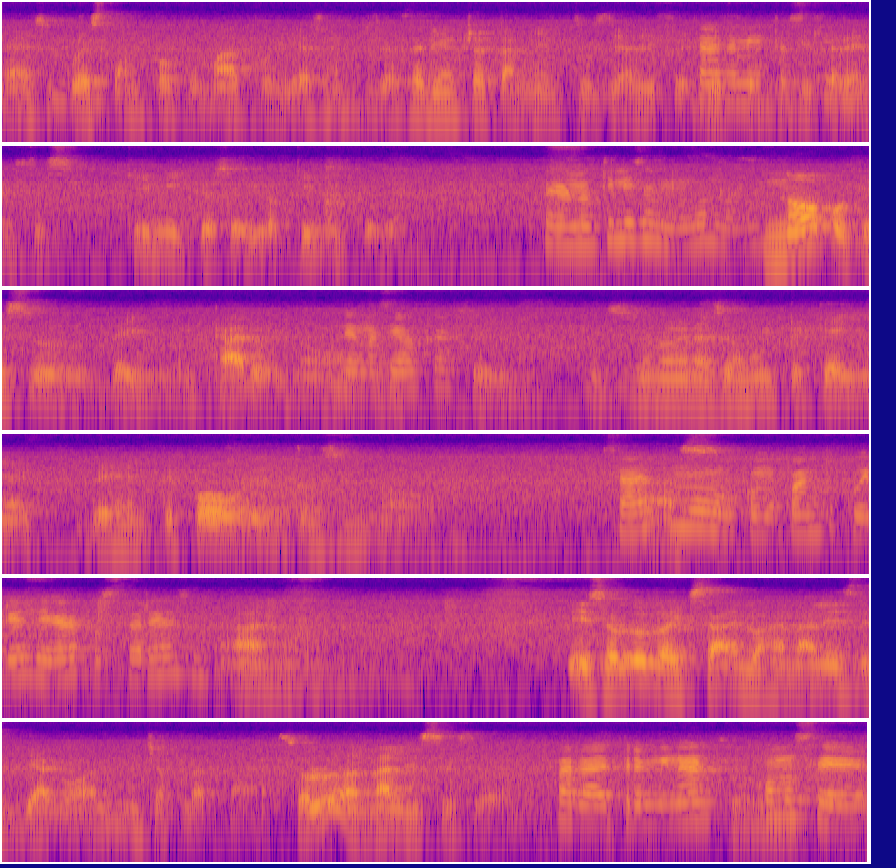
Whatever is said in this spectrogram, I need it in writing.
ya eso cuesta un poco más, porque ya, serían tratamientos ya diferentes químicos o bioquímicos. Pero no utilizan ninguno. ¿no? no porque eso es muy caro. ¿no? Demasiado caro. Sí, es una organización muy pequeña, de gente pobre, entonces no. ¿Sabes cómo, cómo, cuánto podría llegar a costar eso? Ah, no. Y solo los, exámenes, los análisis de agua valen mucha plata. Solo los análisis. Para determinar cómo se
